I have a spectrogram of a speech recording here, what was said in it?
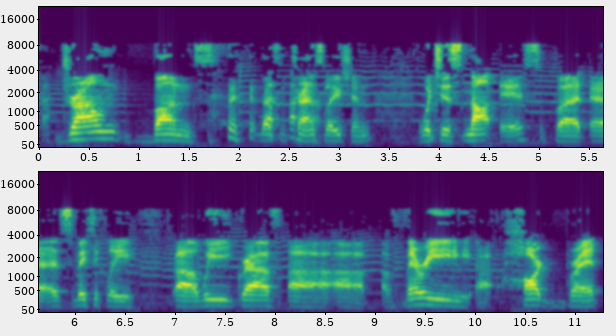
drowned buns. That's the translation, which is not is, but uh, it's basically uh, we grab uh, a, a very uh, hard bread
